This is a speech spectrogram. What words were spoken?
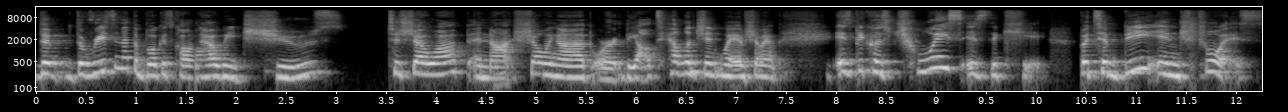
The the reason that the book is called How We Choose to Show Up and not showing up or the intelligent way of showing up is because choice is the key. But to be in choice,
